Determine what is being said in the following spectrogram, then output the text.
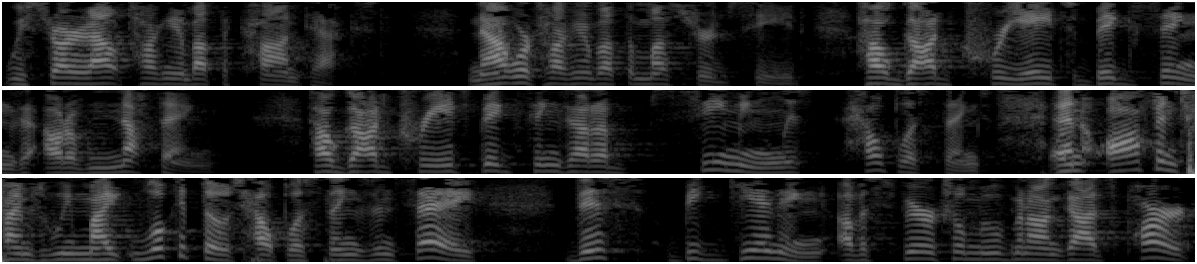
We started out talking about the context. Now we're talking about the mustard seed. How God creates big things out of nothing. How God creates big things out of seemingly helpless things. And oftentimes we might look at those helpless things and say, this beginning of a spiritual movement on God's part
